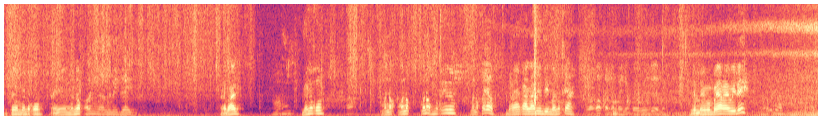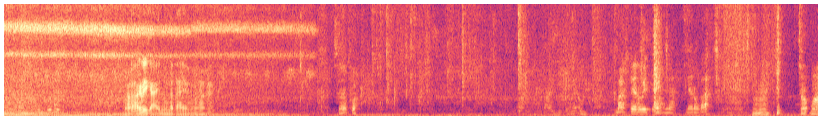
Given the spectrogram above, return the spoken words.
Ito, manok ko. Ayun, manok. On yung with it. Abal? Manok ko. Manok, manok, manok. Manok yun. oh. Manok kayo. Baka akala nyo hindi manok ya. Ako, kalaman ni Kuya Willie. Ano? Alam mo ba yan kay Willie? Mga kagri, kain muna tayo mga kagri. Sarap pa. Master with egg na. Meron ka? Mm. Sarap ko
